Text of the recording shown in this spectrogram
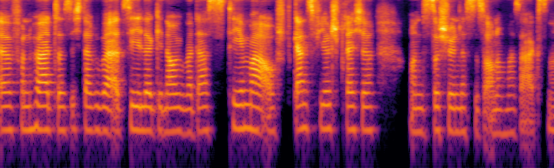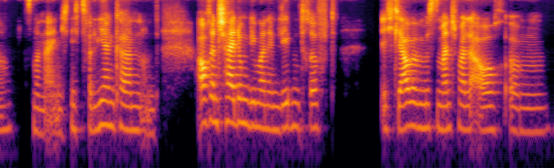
äh, von hört, dass ich darüber erzähle, genau über das Thema auch ganz viel spreche. Und es ist so schön, dass du es auch nochmal sagst, ne? dass man eigentlich nichts verlieren kann und auch Entscheidungen, die man im Leben trifft. Ich glaube, wir müssen manchmal auch ähm,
